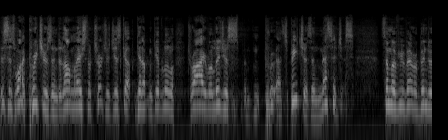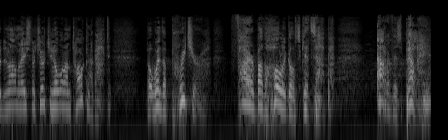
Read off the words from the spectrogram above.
This is why preachers in denominational churches just get, get up and give little dry religious uh, speeches and messages. Some of you have ever been to a denominational church, you know what I'm talking about. But when the preacher, fired by the Holy Ghost, gets up out of his belly,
